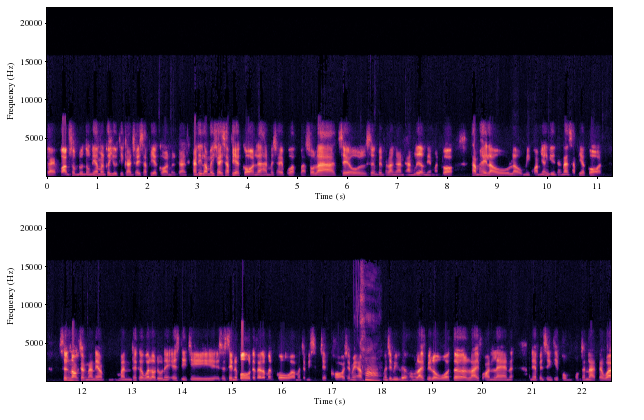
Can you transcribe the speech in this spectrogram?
แต่ความสมดุลตรงเนี้ยมันก็อยู่ที่การใช้ทรัพยากรเหมือนกัน การที่เราไม่ใช้ทรัพยากรและหันมาใช้พวกแบบโซลาร์เซลล์ซึ่งเป็นพลังงานทางเลือกเนี่ยมันก็ทำให้เราเรามีความยั่งยืนทางด้านทรัพยากร ซึ่งนอกจากนั้นเนี่ยมันถ้าเกิดว่าเราดูใน SDG Sustainable Development Goal อะมันจะมี 17 ข้อใช่ไหมครับค่ะมันจะมีเรื่องของ life below water life on land อะอันเนี้ยเป็นสิ่งที่ผมผมถนัดแต่ว่า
